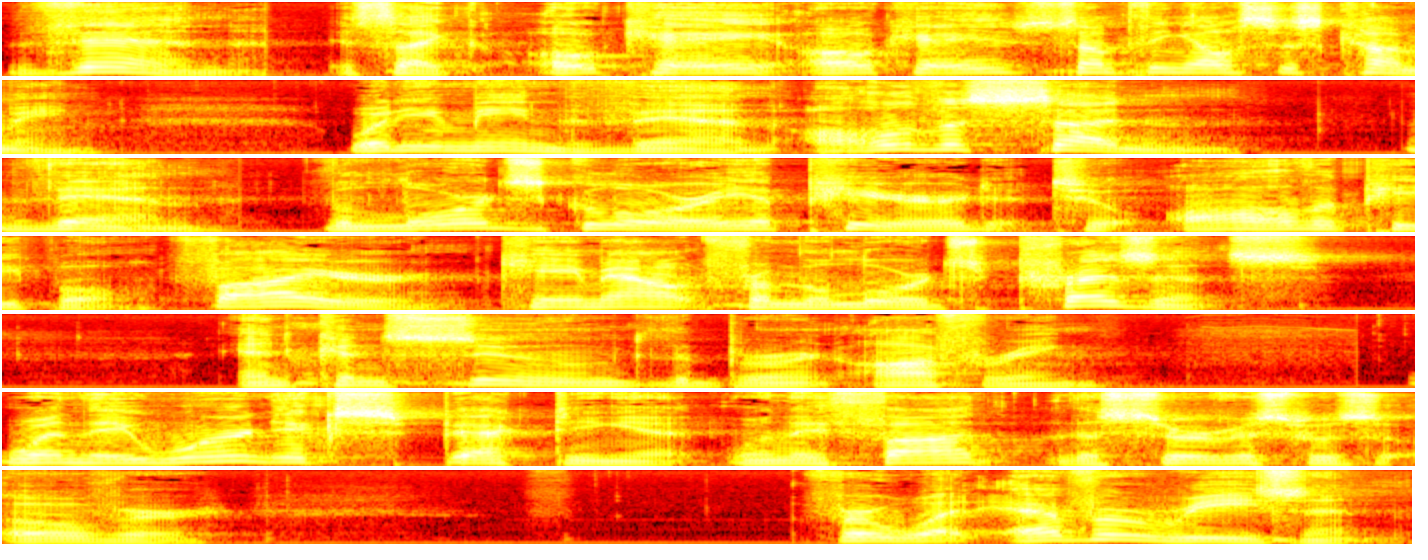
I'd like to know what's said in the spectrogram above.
then. It's like, okay, okay, something else is coming. What do you mean then? All of a sudden, then, the Lord's glory appeared to all the people. Fire came out from the Lord's presence and consumed the burnt offering. When they weren't expecting it, when they thought the service was over, for whatever reason,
